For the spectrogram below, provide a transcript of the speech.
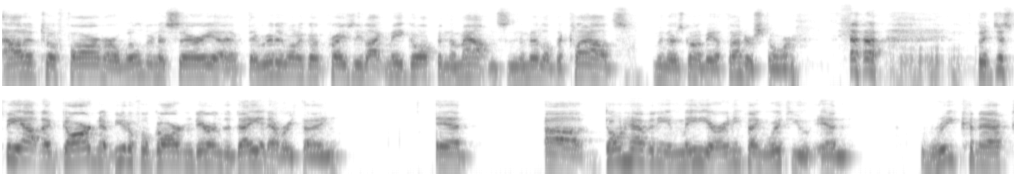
out into a farm or a wilderness area, if they really want to go crazy like me, go up in the mountains in the middle of the clouds when there's going to be a thunderstorm. but just be out in a garden, a beautiful garden during the day and everything. And uh, don't have any media or anything with you and reconnect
